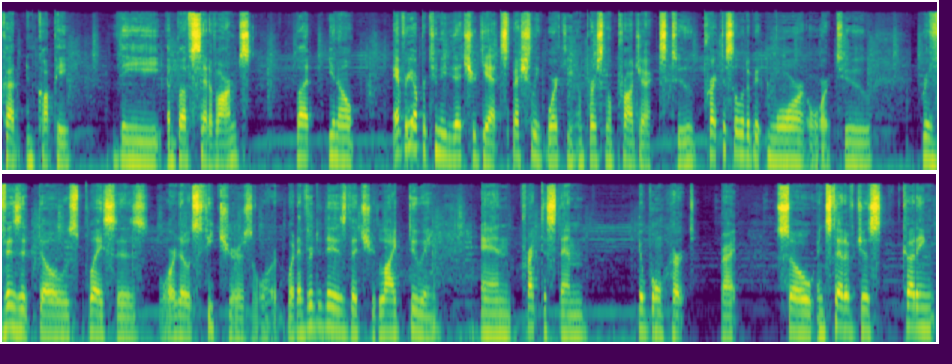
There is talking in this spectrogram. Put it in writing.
cut and copy the above set of arms. But, you know, every opportunity that you get, especially working on personal projects, to practice a little bit more or to revisit those places or those features or whatever it is that you like doing and practice them, it won't hurt, right? So instead of just cutting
